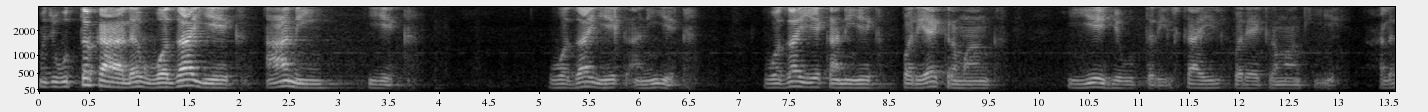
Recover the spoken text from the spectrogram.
म्हणजे उत्तर काय आलं? वजा एक आणि एक. वजा एक आणि एक. वजा एक आणि एक पर्याय क्रमांक ये हे उत्तर येईल. काय येईल? पर्याय क्रमांक ये आलं?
